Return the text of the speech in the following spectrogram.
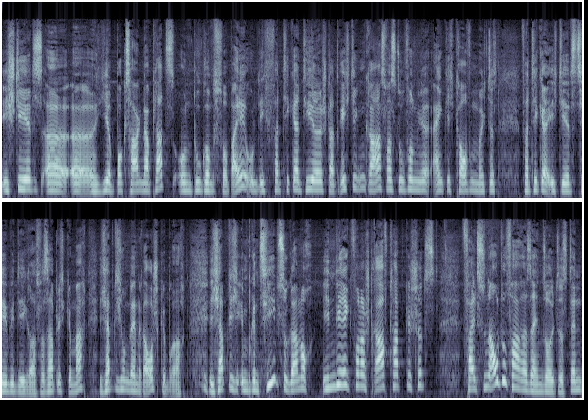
Ich stehe jetzt äh, äh, hier Boxhagener Platz und du kommst vorbei und ich verticker dir statt richtigem Gras, was du von mir eigentlich kaufen möchtest, verticker ich dir jetzt CBD-Gras. Was habe ich gemacht? Ich habe dich um deinen Rausch gebracht. Ich habe dich im Prinzip sogar noch indirekt von der Straftat geschützt, falls du ein Autofahrer sein solltest. Denn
